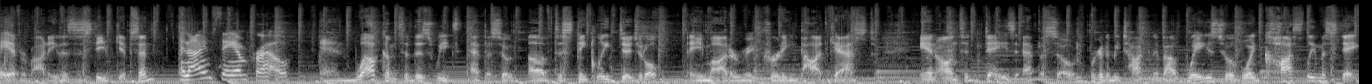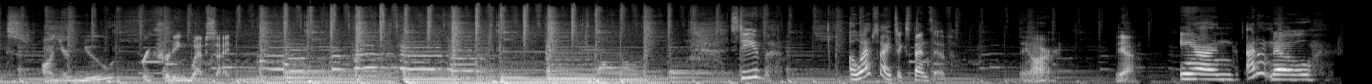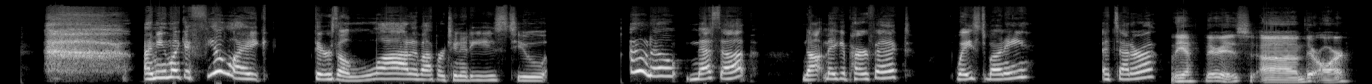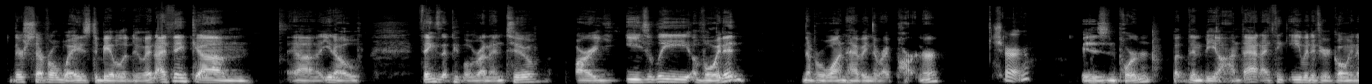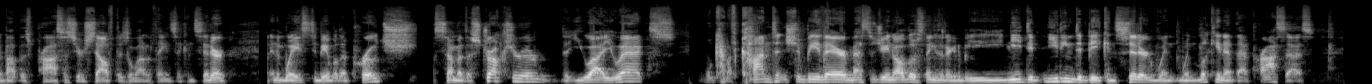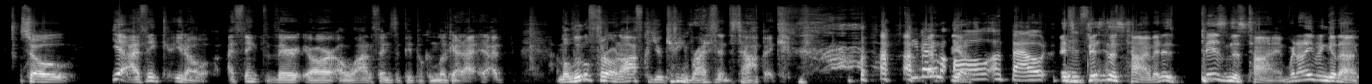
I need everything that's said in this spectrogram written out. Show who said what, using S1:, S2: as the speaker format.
S1: Hey, everybody, this is Steve Gipson.
S2: And I'm Sam Prost.
S1: And welcome to this week's episode of Distinctly Digital, a modern recruiting podcast. And on today's episode, we're going to be talking about ways to avoid costly mistakes on your new recruiting website.
S2: Steve, a website's expensive.
S1: They are. Yeah.
S2: And I don't know. I mean, like, I feel like there's a lot of opportunities to, I don't know, mess up, not make it perfect, waste money, etc.
S1: Yeah, there is. Um, there are. There's several ways to be able to do it. I think, um, uh, you know, things that people run into are easily avoided. Number one, having the right partner.
S2: Sure
S1: is important. But then beyond that, I think even if you're going about this process yourself, there's a lot of things to consider and ways to be able to approach some of the structure, the UI, UX, what kind of content should be there, messaging, all those things that are going to be need to, needing to be considered when when looking at that process. So yeah, I think you know, I think there are a lot of things that people can look at. I, am a little thrown off because you're getting right into the topic.
S2: Steve, I'm all about.
S1: It's business. business time. It is business time. We're not even gonna.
